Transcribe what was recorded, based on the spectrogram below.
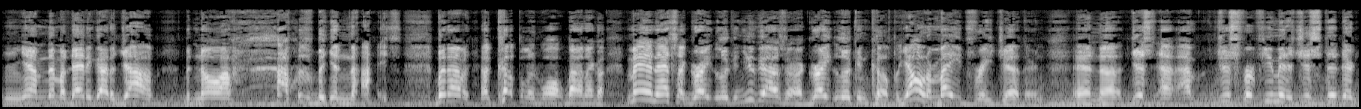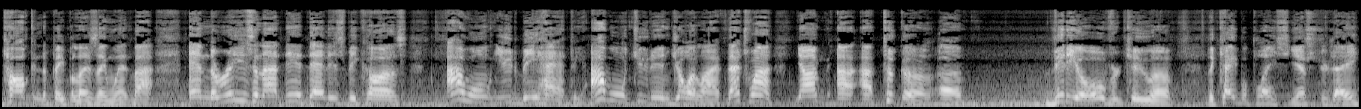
Mm, yeah, then my daddy got a job. But no, I, I was being nice. But I, a couple had walked by and I go, man, that's a great looking, you guys are a great looking couple. Y'all are made for each other. And, and uh, just, I, I, just for a few minutes, just stood there talking to people as they went by. And the reason I did that is because I want you to be happy. I want you to enjoy life. That's why, you know, I, I took a, a video over to uh, the cable place yesterday,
